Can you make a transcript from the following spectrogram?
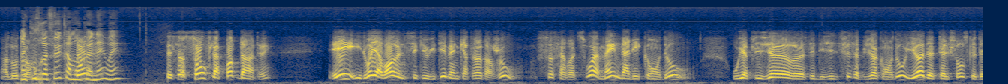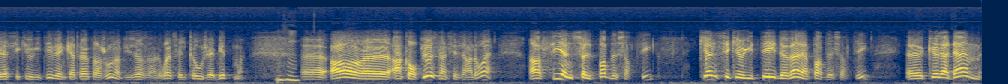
en d'autres Un couvre-feu comme on connaît, oui. C'est ça, sauf la porte d'entrée. Et il doit y avoir une sécurité 24 heures par jour. Ça, ça va de soi. Même dans des condos où il y a plusieurs, euh, c'est des édifices à plusieurs condos, il y a de telles choses que de la sécurité 24 heures par jour dans plusieurs endroits. C'est le cas où j'habite, moi. Mhm. Euh, or, euh, encore plus dans ces endroits. Alors, s'il y a une seule porte de sortie, qu'il y a une sécurité devant la porte de sortie, euh, que la dame,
